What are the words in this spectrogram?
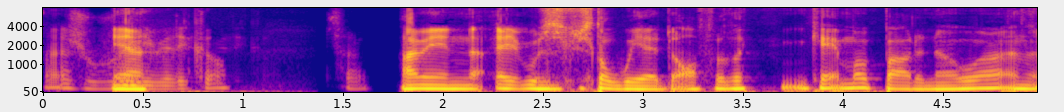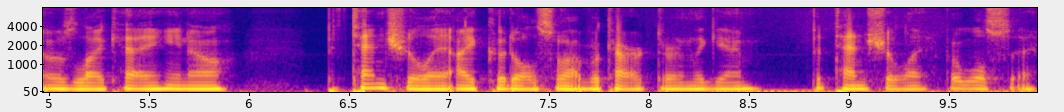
That is really Yeah. really cool. So I mean, it was just a weird offer that came up out of nowhere, and it was like, hey, you know, potentially I could also have a character in the game, potentially, but we'll see.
